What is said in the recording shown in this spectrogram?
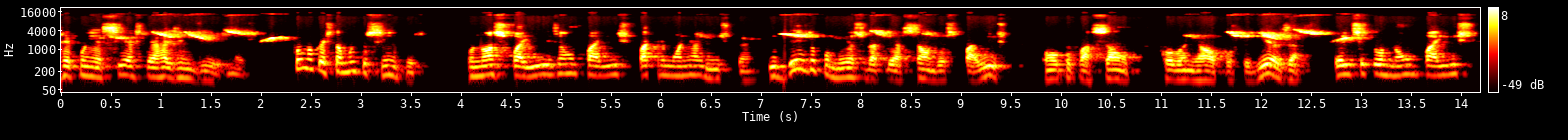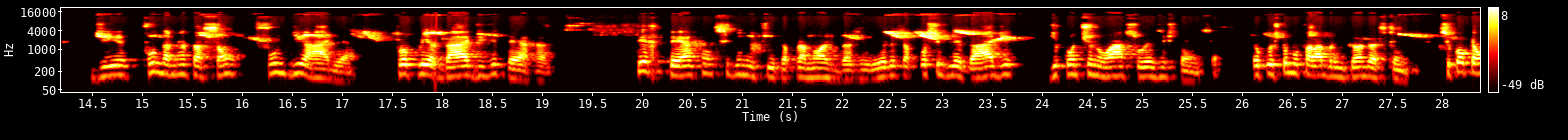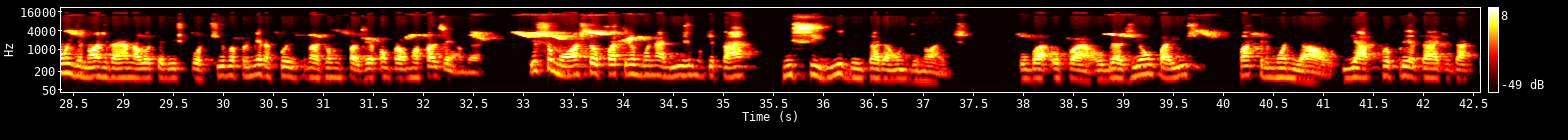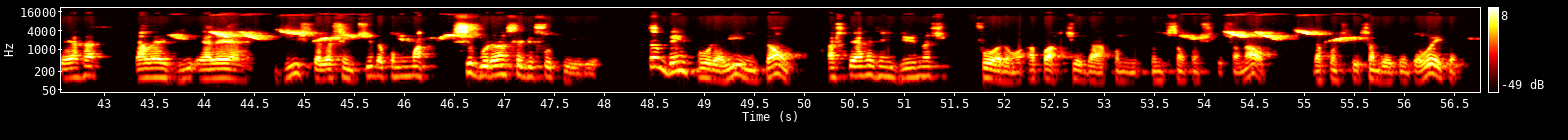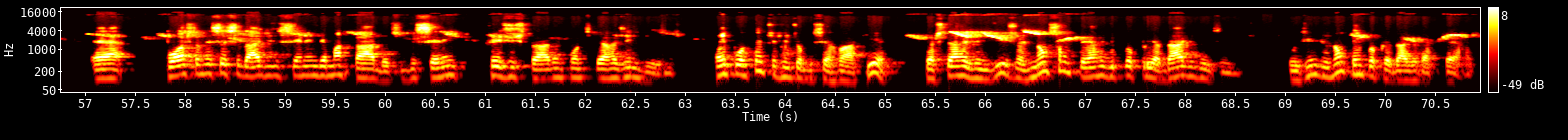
reconhecer as terras indígenas? Por uma questão muito simples o nosso país é um país patrimonialista. E desde o começo da criação desse país, com a ocupação colonial portuguesa, ele se tornou um país de fundamentação fundiária, propriedade de terra. Ter terra significa, para nós brasileiros, a possibilidade de continuar a sua existência. Eu costumo falar brincando assim: se qualquer um de nós ganhar na loteria esportiva, a primeira coisa que nós vamos fazer é comprar uma fazenda. Isso mostra o patrimonialismo que está inserido em cada um de nós. O, o, o Brasil é um país patrimonial e a propriedade da terra ela é, ela é vista, ela é sentida como uma segurança de futuro. Também por aí, então, as terras indígenas foram, a partir da condição constitucional, da Constituição de 88, é, posta a necessidade de serem demarcadas, de serem registradas enquanto terras indígenas. É importante a gente observar aqui que as terras indígenas não são terras de propriedade dos índios. Os índios não têm propriedade das terras.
